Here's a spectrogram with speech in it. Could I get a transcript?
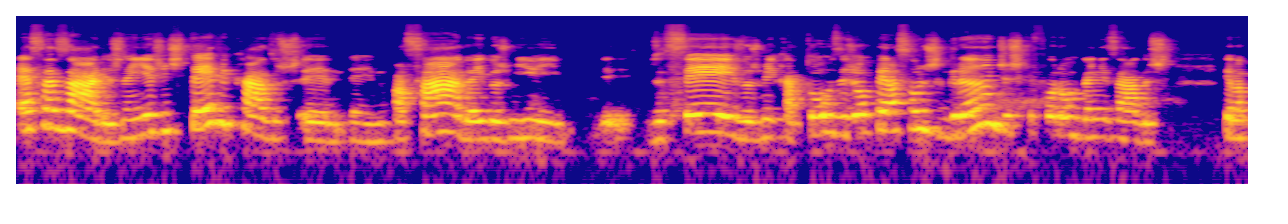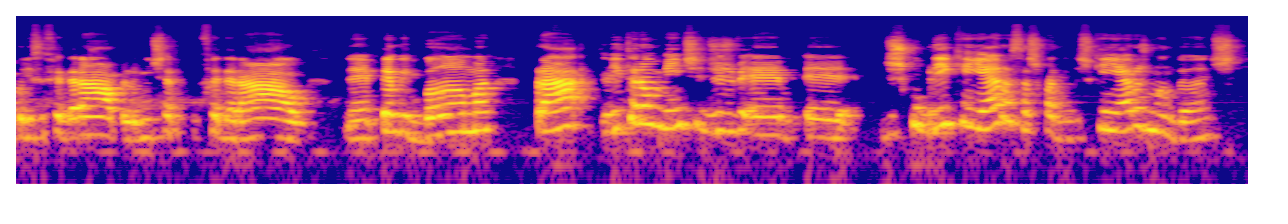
essas áreas. Né? E a gente teve casos é, é, no passado, em 2016, 2014, de operações grandes que foram organizadas pela Polícia Federal, pelo Ministério Federal, né, pelo IBAMA, para literalmente é, é, descobrir quem eram essas quadrilhas, quem eram os mandantes,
